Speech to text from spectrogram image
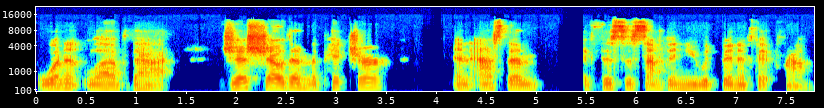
wouldn't love that? Just show them the picture and ask them if this is something you would benefit from.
